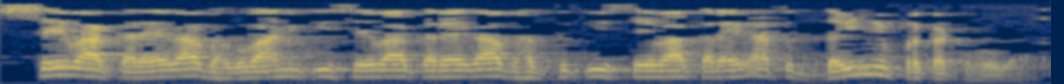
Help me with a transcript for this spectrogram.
सेवा करेगा, भगवान की सेवा करेगा, भक्त की सेवा करेगा तो दैन्य प्रकट होगा।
